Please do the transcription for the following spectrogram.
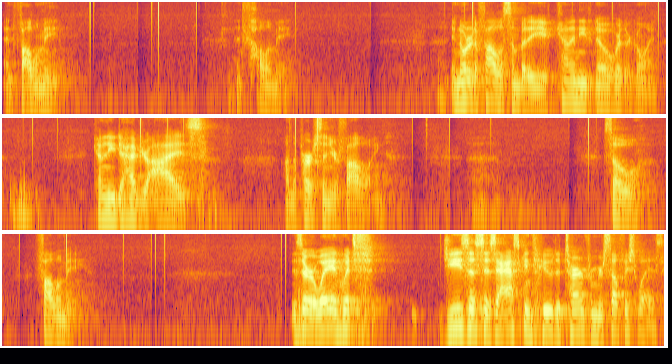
And follow me. And follow me. In order to follow somebody, you kind of need to know where they're going. Kind of need to have your eyes on the person you're following. Uh, so follow me. Is there a way in which Jesus is asking you to turn from your selfish ways?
